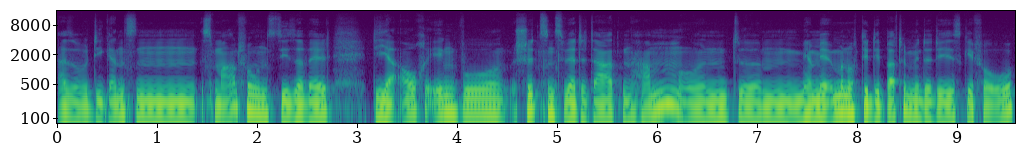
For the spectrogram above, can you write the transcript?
Also die ganzen Smartphones dieser Welt, die ja auch irgendwo schützenswerte Daten haben. Und ähm, wir haben ja immer noch die Debatte mit der DSGVO.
